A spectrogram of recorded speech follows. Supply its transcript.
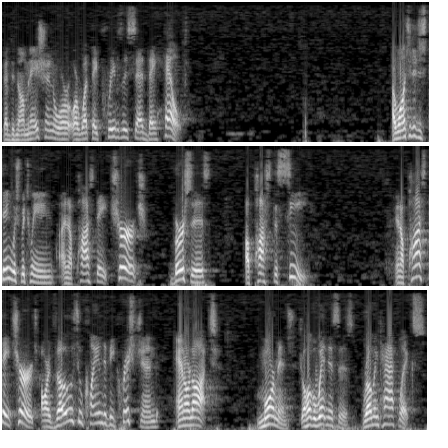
the denomination or, or what they previously said they held. I want you to distinguish between an apostate church versus apostasy. An apostate church are those who claim to be Christian and are not. Mormons, Jehovah Witnesses, Roman Catholics,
